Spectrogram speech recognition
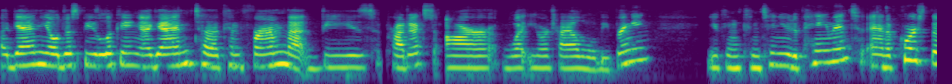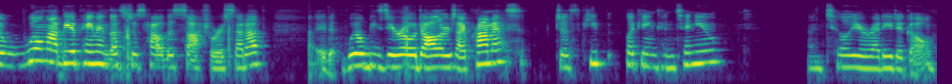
again, you'll just be looking again to confirm that these projects are what your child will be bringing. You can continue to payment, and of course, there will not be a payment. That's just how this software is set up. It will be zero dollars, I promise. Just keep clicking continue until you're ready to go.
